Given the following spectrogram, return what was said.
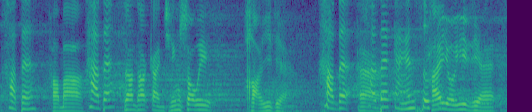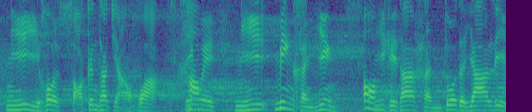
好的，好吗？好的，让他感情稍微好一点。好的，哎好的，感恩师傅。还有一点，你以后少跟他讲话，因为你命很硬。哦你给他很多的压力，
